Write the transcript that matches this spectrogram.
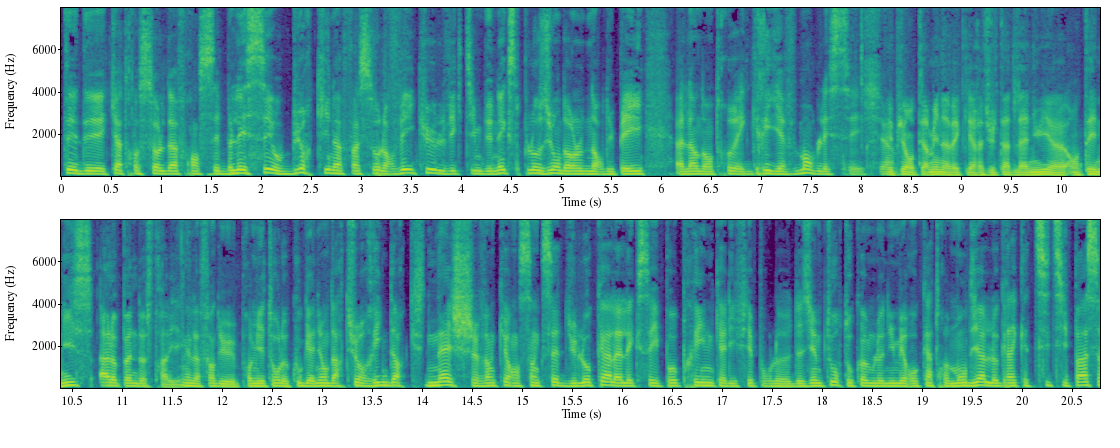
TD, quatre soldats français blessés au Burkina Faso, leur véhicule victime d'une explosion dans le nord du pays. L'un d'entre eux est grièvement blessé. Et puis on termine avec les résultats de la nuit euh, en tennis à l'Open d'Australie. La fin du premier tour, le coup gagnant d'Arthur Rinderknecht, vainqueur en 5-7 du local Alexei Poprin, qualifié pour le deuxième tour, tout comme le numéro 4 mondial, le grec Tsitsipas.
